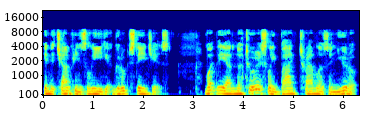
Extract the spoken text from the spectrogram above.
in the Champions League group stages, but they are notoriously bad travellers in Europe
